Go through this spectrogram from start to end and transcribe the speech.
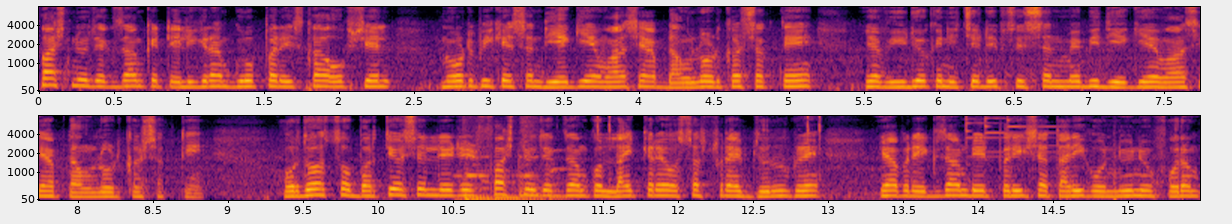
फ़र्स्ट न्यूज़ एग्ज़ाम के टेलीग्राम ग्रुप पर इसका ऑफिशियल नोटिफिकेशन दिए गए वहाँ से आप डाउनलोड कर सकते हैं। या वीडियो के नीचे डिस्क्रिप्शन में भी दिए गए हैं, वहाँ से आप डाउनलोड कर सकते हैं। और दोस्तों भर्तियों से रिलेटेड फ़र्स्ट न्यूज़ एग्ज़ाम को लाइक करें और सब्सक्राइब ज़रूर करें। यहाँ पर एग्ज़ाम डेट, परीक्षा तारीख और न्यू न्यू फॉरम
